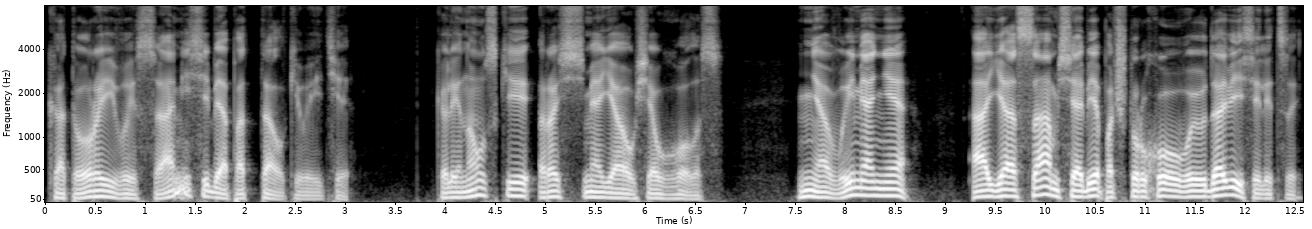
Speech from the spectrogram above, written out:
которой вы сами себя подталкиваете. Калиновский рассмяяўся ў голас. Не вы мяне, а я сам сябе падштурхоўваю да віселіцы.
